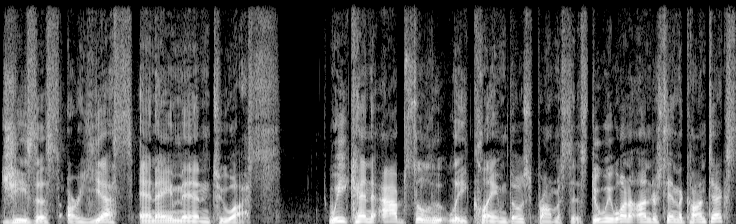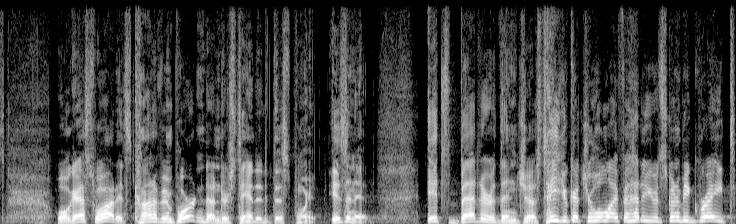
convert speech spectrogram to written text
Jesus are yes and amen to us. We can absolutely claim those promises. Do we want to understand the context? Well, guess what? It's kind of important to understand it at this point, isn't it? It's better than just, hey, you got your whole life ahead of you. It's going to be great.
